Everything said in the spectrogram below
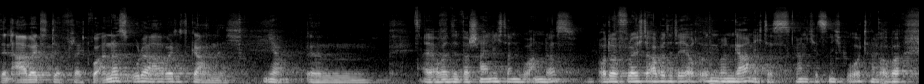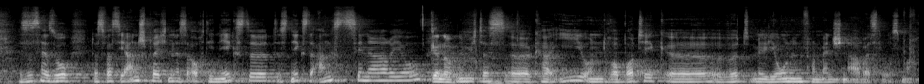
Dann arbeitet er vielleicht woanders oder arbeitet gar nicht. Ja. Ähm, er arbeitet wahrscheinlich dann woanders. Oder vielleicht arbeitet er ja auch irgendwann gar nicht, das kann ich jetzt nicht beurteilen. Aber es ist ja so, das, was Sie ansprechen, ist auch die nächste, das nächste Angstszenario. Genau. Nämlich, dass äh, KI und Robotik äh, wird Millionen von Menschen arbeitslos machen.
